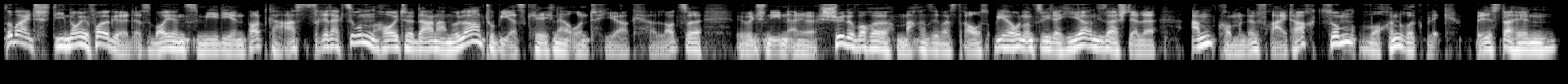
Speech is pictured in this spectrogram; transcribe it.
Soweit die neue Folge des Boyens Medien Podcasts. Redaktion heute Dana Müller, Tobias Kirchner und Jörg Lotze. Wir wünschen Ihnen eine schöne Woche. Machen Sie was draus. Wir hören uns wieder hier an dieser Stelle am kommenden Freitag zum Wochenrückblick. Bis dahin.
